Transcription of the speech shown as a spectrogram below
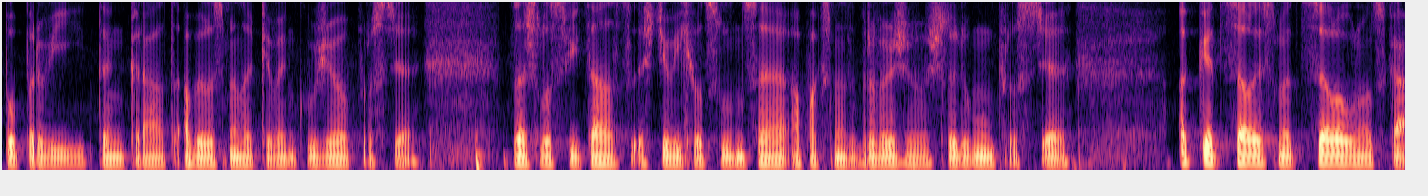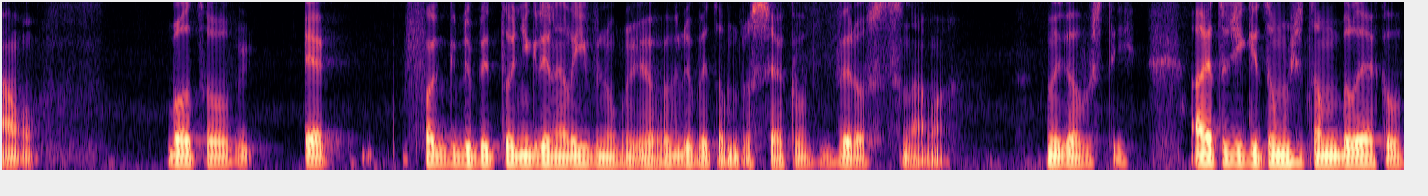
poprvé tenkrát a byli jsme taky venku, že jo, prostě začalo svítat ještě východ slunce a pak jsme teprve, že jo, šli domů prostě a kecali jsme celou noc, kámo. Bylo to jak fakt, kdyby to nikdy nelívnul, že jo, kdyby tam prostě jako vyrost s náma. Mega hustý. A je to díky tomu, že tam byly jako,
